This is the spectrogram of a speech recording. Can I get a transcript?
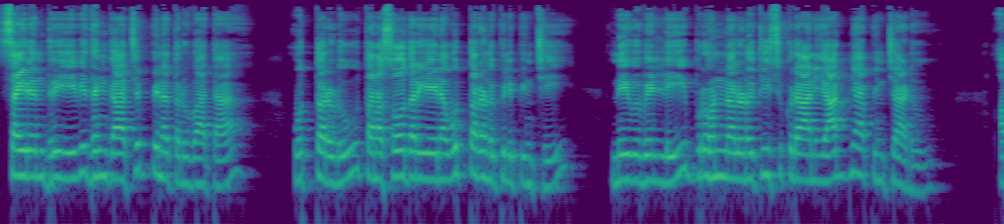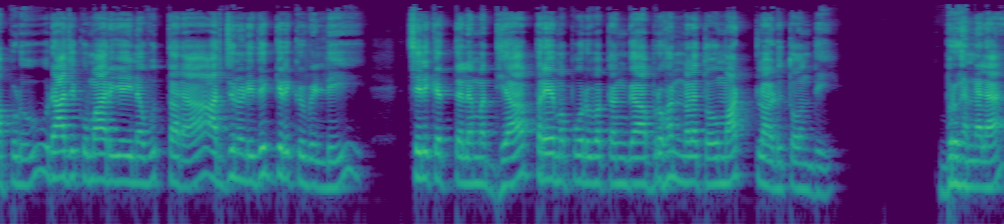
సైరంధ్రి ఈ విధంగా చెప్పిన తరువాత ఉత్తరుడు తన సోదరి అయిన ఉత్తరను పిలిపించి నీవు వెళ్ళి బృహన్నలను తీసుకురా అని ఆజ్ఞాపించాడు. అప్పుడు రాజకుమారి అయిన ఉత్తర అర్జునుని దగ్గరికి వెళ్ళి చెలికెత్తెల మధ్య ప్రేమపూర్వకంగా బృహన్నలతో మాట్లాడుతోంది. బృహన్నల?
